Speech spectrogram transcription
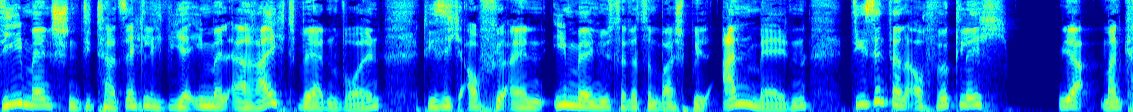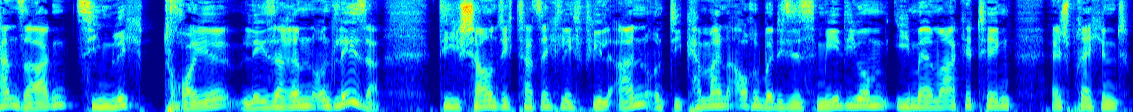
die Menschen, die tatsächlich via E-Mail erreicht werden wollen, die sich auch für einen E-Mail-Newsletter zum Beispiel anmelden, die sind dann auch wirklich ja, man kann sagen, ziemlich treue Leserinnen und Leser. Die schauen sich tatsächlich viel an und die kann man auch über dieses Medium E-Mail-Marketing entsprechend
